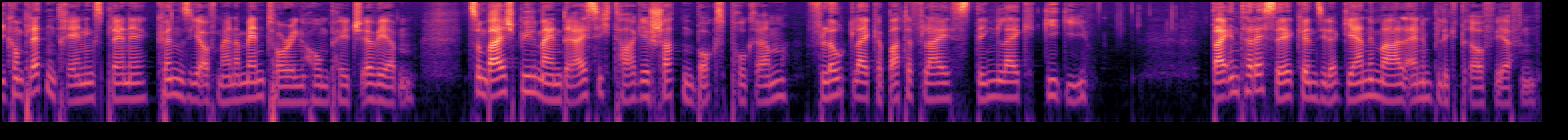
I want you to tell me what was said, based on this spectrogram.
die kompletten Trainingspläne können Sie auf meiner Mentoring-Homepage erwerben. Zum Beispiel mein 30-Tage-Schattenbox-Programm Float Like a Butterfly, Sting Like Gigi. Bei Interesse können Sie da gerne mal einen Blick drauf werfen.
